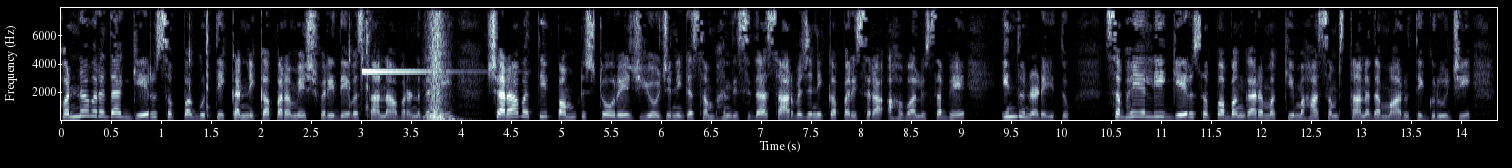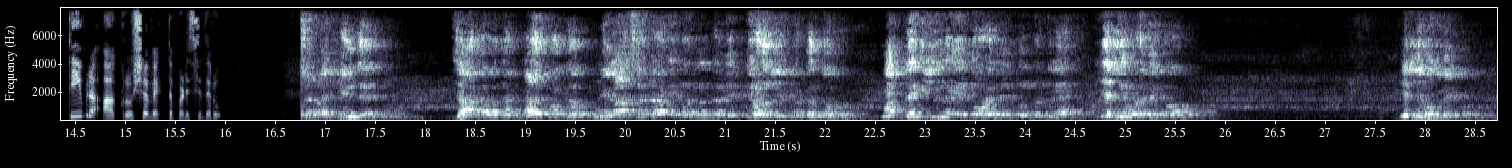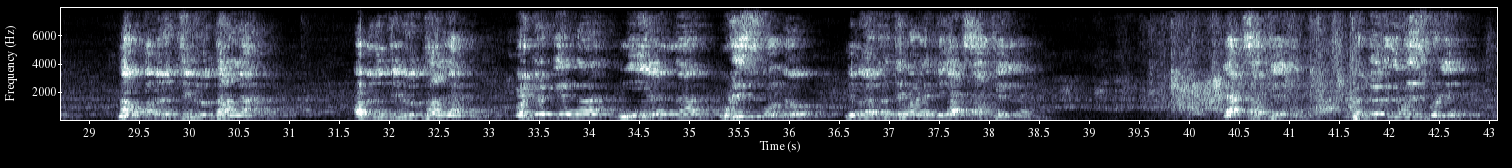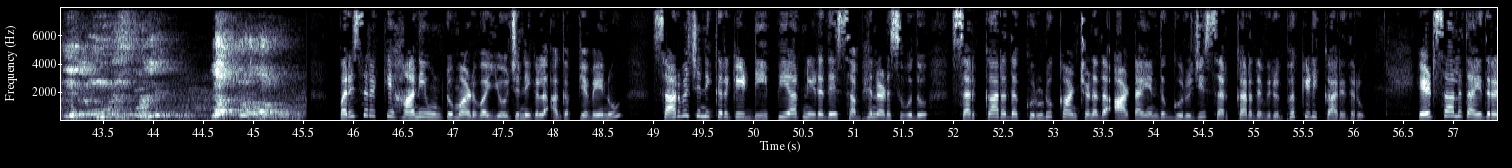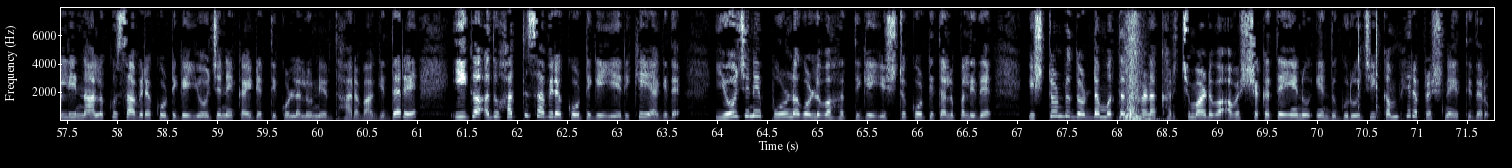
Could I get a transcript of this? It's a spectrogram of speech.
ಹೊನ್ನಾವರದ ಗೇರುಸೊಪ್ಪ ಗುತ್ತಿ ಕನ್ನಿಕಾ ಪರಮೇಶ್ವರಿ ದೇವಸ್ಥಾನ ಆವರಣದಲ್ಲಿ Sharavati pumped storage ಯೋಜನೆಗೆ ಸಂಬಂಧಿಸಿದ ಸಾರ್ವಜನಿಕ ಪರಿಸರ ಅಹವಾಲು ಸಭೆ ಇಂದು ನಡೆಯಿತು. ಸಭೆಯಲ್ಲಿ ಗೇರುಸೊಪ್ಪ ಬಂಗಾರಮಕ್ಕಿ ಮಹಾಸಂಸ್ಥಾನದ ಮಾರುತಿ ಗುರೂಜಿ ತೀವ್ರ ಆಕ್ರೋಶ ವ್ಯಕ್ತಪಡಿಸಿದರು. ಎಲ್ಲಿ ಹೋಗಬೇಕು? ನಾವು ಅಭಿವೃದ್ಧಿ ವಿರುದ್ಧ ಅಲ್ಲ. ಅಭಿವೃದ್ಧಿ ವಿರುದ್ಧ ಅಲ್ಲ. ಪ್ರಕೃತಿಯನ್ನ, ನೀರನ್ನ ಉಳಿಸಿಕೊಂಡು ನಿಮಗೆ ಅಭಿವೃದ್ಧಿ ಮಾಡಲಿಕ್ಕೆ ಯಾಕೆ ಸಾಧ್ಯ ಇಲ್ಲ? ಯಾಕೆ ಸಾಧ್ಯ ಇಲ್ಲ? ಪ್ರಕೃತಿ ಉಳಿಸ್ಕೊಳ್ಳಿ, ನೀರನ್ನು ಪರಿಸರಕ್ಕೆ ಹಾನಿ ಉಂಟು ಮಾಡುವ ಯೋಜನೆಗಳ ಅಗತ್ಯವೇನು? ಸಾರ್ವಜನಿಕರಿಗೆ ಡಿಪಿಆರ್ ನೀಡದೆ ಸಭೆ ನಡೆಸುವುದು ಸರ್ಕಾರದ ಕುರುಡು ಕಾಂಚಣದ ಆಟ ಎಂದು ಗುರುಜಿ ಸರ್ಕಾರದ ವಿರುದ್ಧ ಕಿಡಿಕಾರಿದರು. ಎರಡ್ ಸಾವಿರದ ಐದರಲ್ಲಿ ನಾಲ್ಕು ಸಾವಿರ ಕೋಟಿಗೆ ಯೋಜನೆ ಕೈಗೆತ್ತಿಕೊಳ್ಳಲು ನಿರ್ಧಾರವಾಗಿದ್ದರೆ ಈಗ ಅದು ಹತ್ತು ಸಾವಿರ ಕೋಟಿಗೆ ಏರಿಕೆಯಾಗಿದೆ. ಯೋಜನೆ ಪೂರ್ಣಗೊಳ್ಳುವ ಹತ್ತಿಗೆ ಎಷ್ಟು ಕೋಟಿ ತಲುಪಲಿದೆ? ಇಷ್ಟೊಂದು ದೊಡ್ಡ ಮೊತ್ತದ ಹಣ ಖರ್ಚು ಮಾಡುವ ಅವಶ್ಯಕತೆ ಏನು ಎಂದು ಗುರೂಜಿ ಗಂಭೀರ ಪ್ರಶ್ನೆ ಎತ್ತಿದರು.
